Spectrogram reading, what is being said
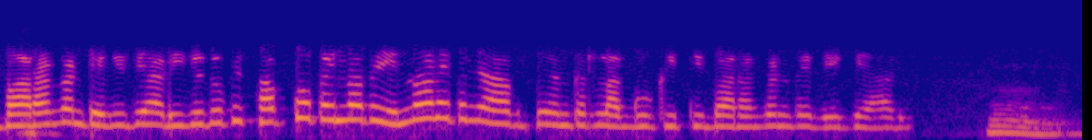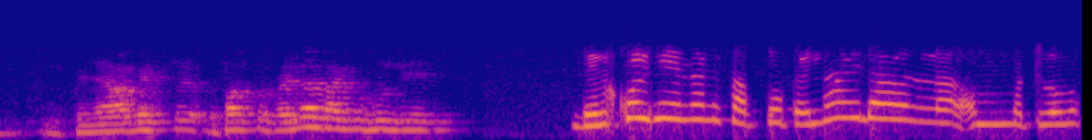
12 ਘੰਟੇ ਦੀ ਦਿਹਾੜੀ ਜਦੋਂ ਕਿ ਸਭ ਤੋਂ ਪਹਿਲਾਂ ਤੇ ਇਹਨਾਂ ਨੇ ਪੰਜਾਬ ਦੇ ਅੰਦਰ ਲਾਗੂ ਕੀਤੀ 12 ਘੰਟੇ ਦੀ ਦਿਹਾੜੀ। ਹੂੰ ਪੰਜਾਬ ਵਿੱਚ ਸਭ ਤੋਂ ਪਹਿਲਾਂ ਲਾਗੂ ਹੁੰਦੀ ਹੈ ਜੀ। ਬਿਲਕੁਲ ਜੀ ਇਹਨਾਂ ਨੇ ਸਭ ਤੋਂ ਪਹਿਲਾਂ ਇਹਦਾ ਲ- ਮਤਲਬ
